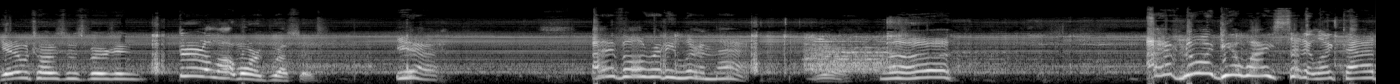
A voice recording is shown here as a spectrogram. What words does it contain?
the animatronics in this version, they're a lot more aggressive. Yeah. I've already learned that. Yeah. Uh, I have no idea why he said it like that,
